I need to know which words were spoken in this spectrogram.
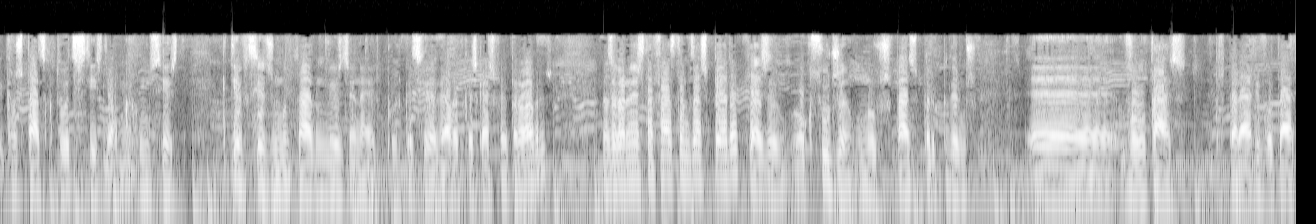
aquele espaço que tu assististe, ou que conheceste, que teve que ser desmontado no mês de janeiro, porque a cidadela de Cascais foi para obras, mas agora nesta fase estamos à espera que haja, ou que surja um novo espaço para podermos eh, voltar, preparar e voltar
